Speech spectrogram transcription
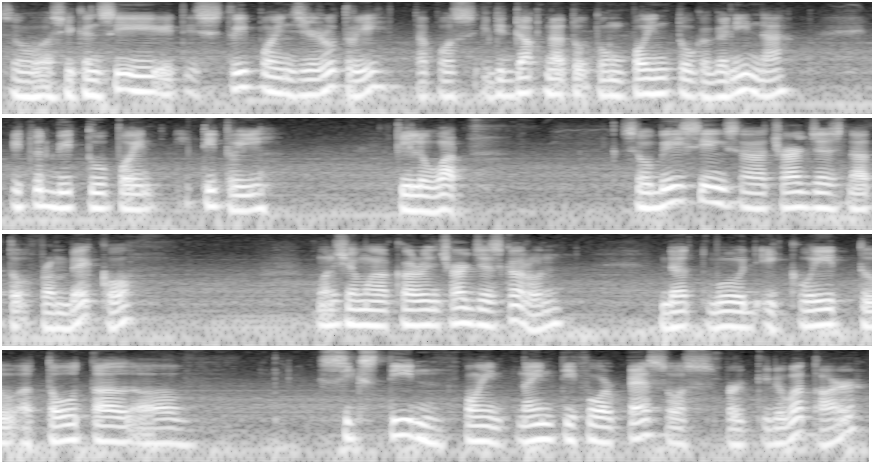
so as you can see it is 3.03 tapos i-deduct na to tong 0.2 kaganina it would be 2.83 kilowatt so basing sa charges na to from Beko mo siya mga current charges karon that would equate to a total of 16.94 pesos per kilowatt hour.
